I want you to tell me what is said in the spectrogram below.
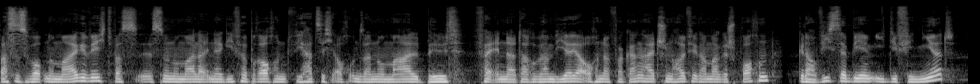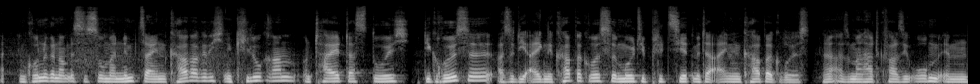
was ist überhaupt Normalgewicht, was ist ein normaler Energieverbrauch und wie hat sich auch unser Normalbild verändert. Darüber haben wir ja auch in der Vergangenheit schon häufiger mal gesprochen. Genau, wie ist der BMI definiert? Im Grunde genommen ist es so, man nimmt sein Körpergewicht in Kilogramm und teilt das durch die Größe, also die eigene Körpergröße, multipliziert mit der eigenen Körpergröße. Ja, also man hat quasi oben im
